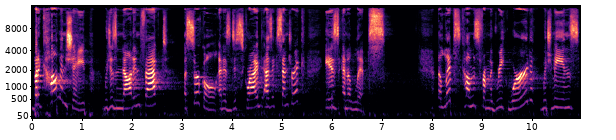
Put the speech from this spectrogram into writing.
But a common shape, which is not in fact a circle and is described as eccentric, is an ellipse. Ellipse comes from the Greek word, which means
